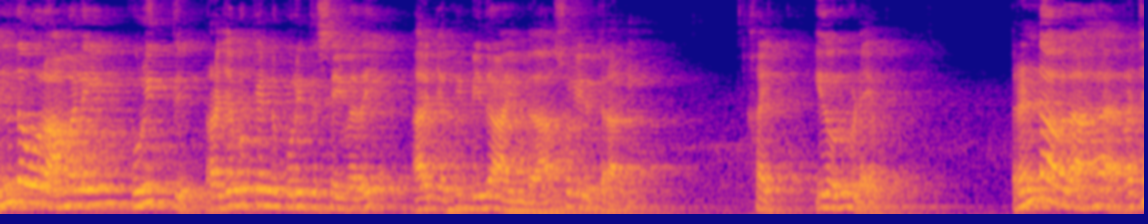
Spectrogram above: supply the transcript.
எந்த ஒரு அமலையும் குறித்து ரஜபுக்கென்று குறித்து செய்வதை அறிஞர்கள் பிதா என்பதாக சொல்லியிருக்கிறார்கள். ஹை இது ஒரு விடயம். இரண்டாவதாக ரஜ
